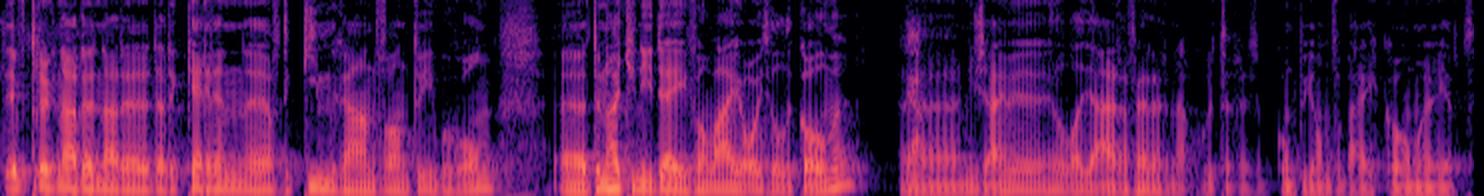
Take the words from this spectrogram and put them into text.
we even terug naar de, naar de, naar de kern of de kiem gaan van toen je begon. toen had je een idee van waar je ooit wilde komen. Ja. nu zijn we heel wat jaren verder. Nou goed, er is een compagnon voorbij gekomen. Je hebt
